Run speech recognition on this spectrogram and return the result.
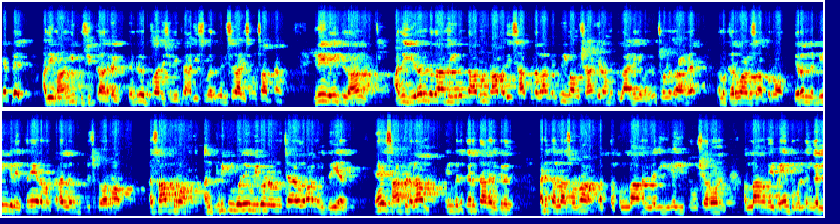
கேட்டு அதை வாங்கி புசித்தார்கள் என்று புகாரி ஷரீஃப்ல ஹதீஸ் வருது. நபிசுல்லா சாப்பிட்டாங்க. இதை வைத்துதான் அது இறந்ததாக இருந்தாலும் நாம் அதை சாப்பிடலாம் என்று இமாம் ஷாஃபி ரஹமத்துல்லா அவர்கள் சொல்லுகிறாங்க. நம்ம கருவாடு சாப்பிட்றோம். இறந்த மீன்கள் எத்தனையோ நம்ம கடல்ல இருந்து பிடிச்சிட்டு வர்றோம். அது சாப்பிடுறோம். அது பிடிக்கும் போதே உயிரோடு இருந்துச்சாங்க நமக்கு தெரியாது. சாப்பிடலாம் என்பது கருத்தாக இருக்கிறது. அடுத்து அல்லாஹ் சொல்றான் வத்தகுல்லாஹ் அல்லது இலேஹி தூஷரோன் அல்லாஹை பயந்து கொள்ளுங்கள்.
